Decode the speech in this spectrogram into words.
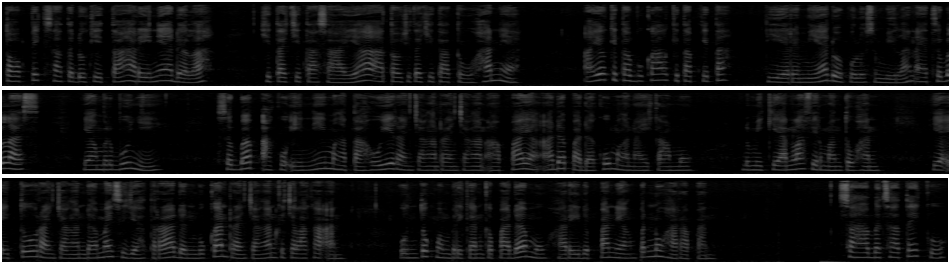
Topik saat teduh kita hari ini adalah Cita-cita saya atau cita-cita Tuhan ya. Ayo kita buka Alkitab kita di Yeremia 29 ayat 11 yang berbunyi Sebab aku ini mengetahui rancangan-rancangan apa yang ada padaku mengenai kamu. Demikianlah firman Tuhan, yaitu rancangan damai sejahtera dan bukan rancangan kecelakaan, untuk memberikan kepadamu hari depan yang penuh harapan. Sahabat sateku,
